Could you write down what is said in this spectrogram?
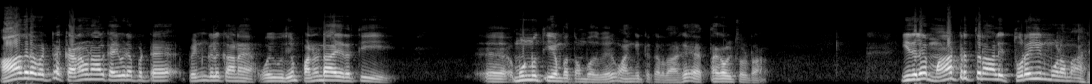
ஆதரவற்ற கணவனால் கைவிடப்பட்ட பெண்களுக்கான ஓய்வூதியம் பன்னெண்டாயிரத்தி முந்நூற்றி எண்பத்தொம்போது பேர் வாங்கிட்டு இருக்கிறதாக தகவல் சொல்கிறாங்க இதில் மாற்றுத்திறனாளி துறையின் மூலமாக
